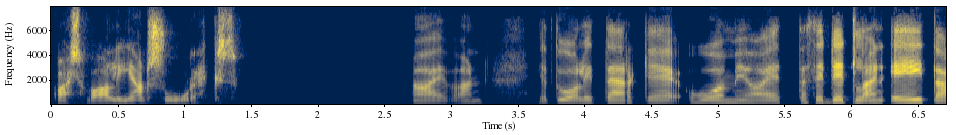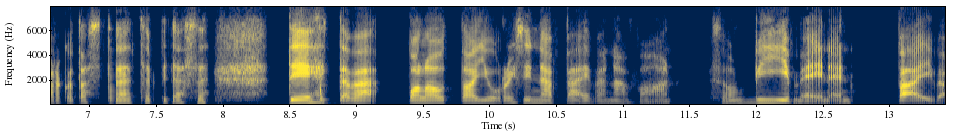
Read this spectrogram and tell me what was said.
kasvaa liian suureksi. Aivan. Ja tuo oli tärkeä huomio, että se deadline ei tarkoita sitä, että se pitäisi se tehtävä palauttaa juuri sinä päivänä, vaan se on viimeinen päivä,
